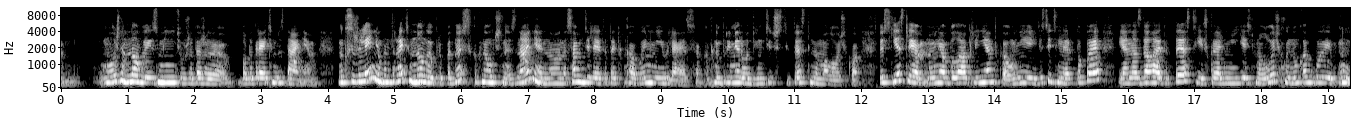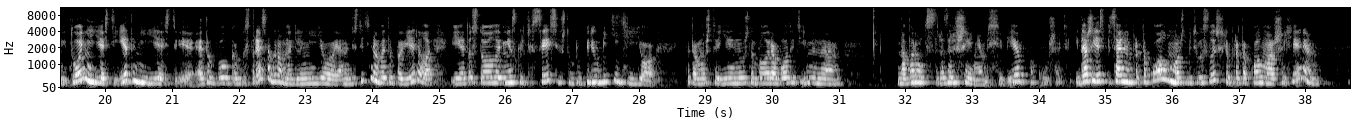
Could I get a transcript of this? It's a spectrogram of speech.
можно многое изменить уже даже благодаря этим знаниям. Но, к сожалению, в интернете многое преподносится как научное знание, но на самом деле это таковым не является. Как, например, вот генетические тесты на молочку. То есть, если у меня была клиентка, у нее действительно РПП, и она сдала этот тест, ей сказали не есть молочку, ну, как бы, ну, и то не есть, и это не есть. И это был как бы стресс огромный для нее, и она действительно в это поверила, и это стоило несколько сессий, чтобы переубедить ее потому что ей нужно было работать именно наоборот, с разрешением себе покушать. И даже есть специальный протокол, может быть, вы слышали протокол Марши Херин,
